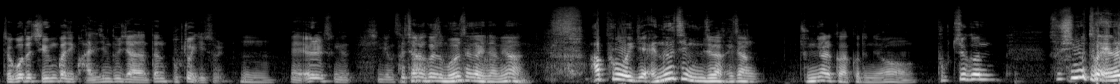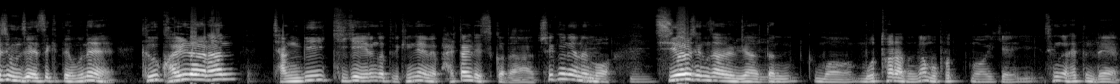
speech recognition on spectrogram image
적어도 지금까지 관심 두지 않았던 북쪽의 기술, 음. 예, 를 신경, 신경 아, 쓰자. 저는 그래서 뭘 생각했냐면 앞으로 이게 에너지 문제가 가장 중요할 것 같거든요. 북쪽은 수십 년 동안 에너지 문제가 있었기 때문에 그 관련한 장비, 기계 이런 것들이 굉장히 발달돼 있을 거다. 최근에는 뭐 음. 지열 생산을 위한 어떤 그 뭐 모터라든가 뭐, 보- 뭐 이게 이- 생산했던데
